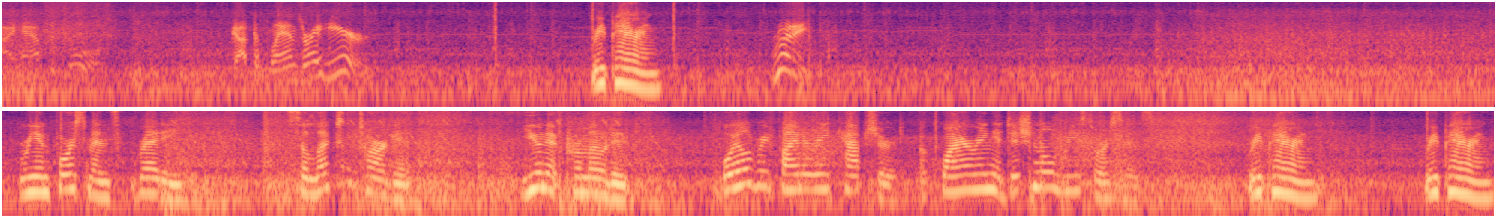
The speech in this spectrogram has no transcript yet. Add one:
I have the tools. Got the plans right here. Repairing. Ready. Reinforcements ready. Select target. Unit promoted. Oil refinery captured. Acquiring additional resources. Repairing. Repairing.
